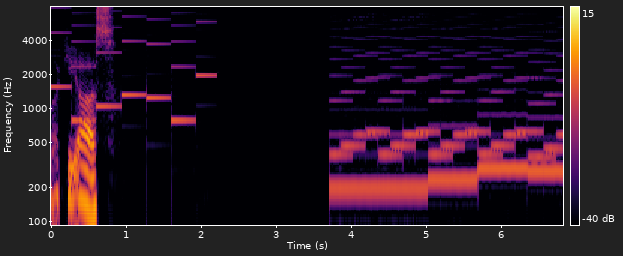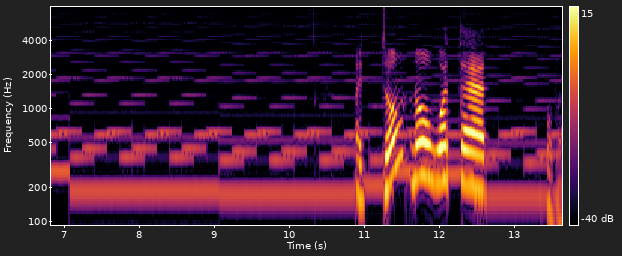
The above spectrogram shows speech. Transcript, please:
Lucky us. Don't know what that... Hold on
